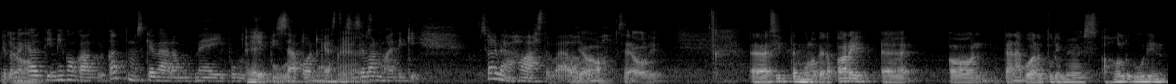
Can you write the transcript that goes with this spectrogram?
jota me Joo. käytiin Mikon kanssa kyllä katsomassa keväällä, mutta me ei puhuttu Ei missään podcastissa. Se varmaan jotenkin, se oli vähän haastava elokuva. Joo, se oli. Sitten mulla on vielä pari. On, tänä vuonna tuli myös Hollywoodin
